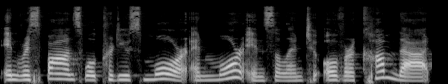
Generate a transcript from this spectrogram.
in response will produce more and more insulin to overcome that.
